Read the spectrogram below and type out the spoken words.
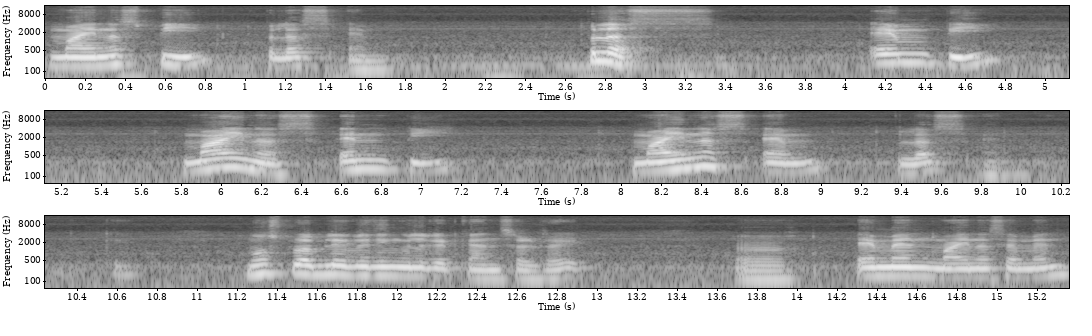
minus p plus m plus mp minus np minus m plus n okay? Most probably everything will get cancelled right? Uh, mn minus mn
